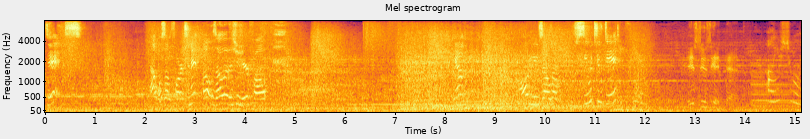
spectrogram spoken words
dicks. That was unfortunate. Well, Zelda, this is your fault. Yep. All you, Zelda. See what you did? This is it then. are you sure?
